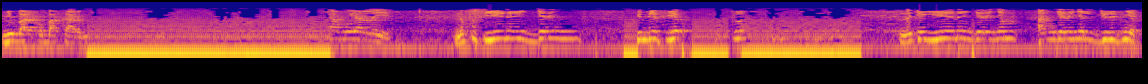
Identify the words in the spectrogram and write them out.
ñu baal ko bàkkaaram jaamu yàlla yi na fas yéene jëriñ bindeef yëpp na ca yéene njëriñam ak njëriñal jullit ñëpp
